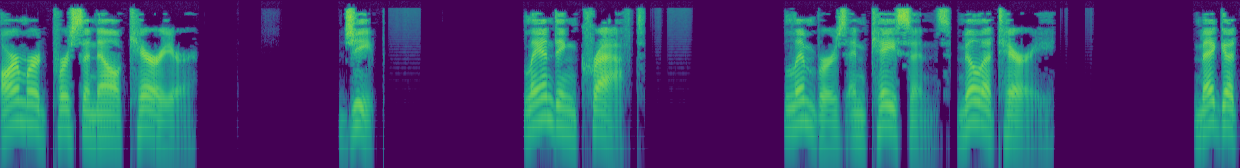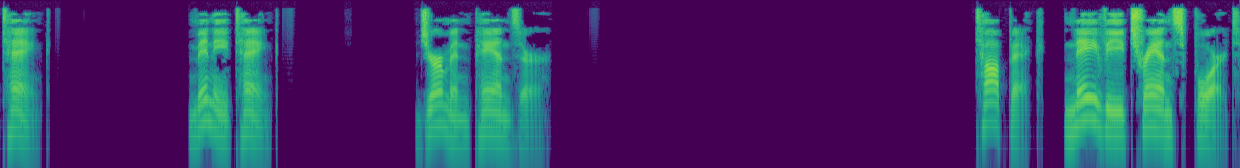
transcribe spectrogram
Armored personnel carrier. Jeep. Landing craft. Limbers and caissons military Mega tank Mini tank German Panzer Topic Navy transport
